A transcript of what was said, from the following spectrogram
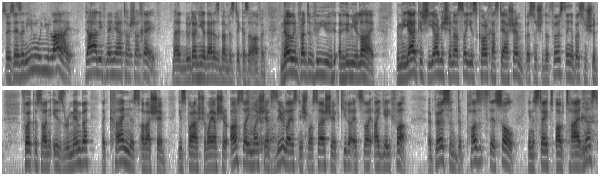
So he says, and even when you lie, Now, we don't hear that as a bumper sticker so often. Know in front of who you, whom you lie. A person should, the first thing a person should focus on is remember the kindness of Hashem. A person deposits their soul in a state of tiredness,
